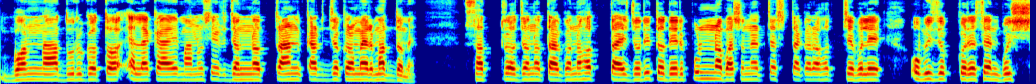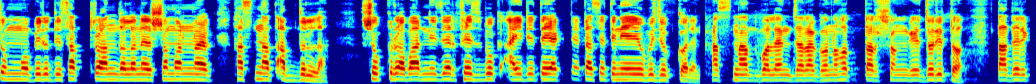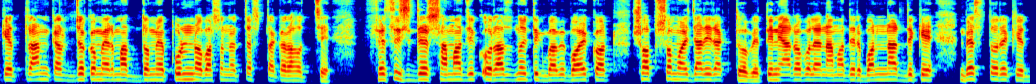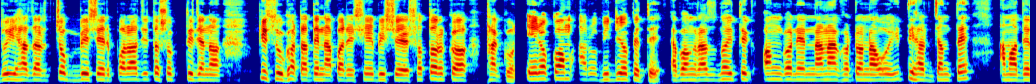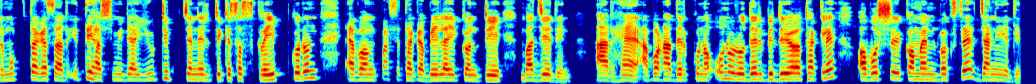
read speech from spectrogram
বন্যা দুর্গত এলাকায় মানুষের জন্য ত্রাণ কার্যক্রমের মাধ্যমে ছাত্র জনতা গণহত্যায় জড়িতদের পুনর্বাসনের চেষ্টা করা হচ্ছে বলে অভিযোগ করেছেন বৈষম্য বিরোধী ছাত্র আন্দোলনের সমন্বয়ক হাসনাত আবদুল্লাহ। শুক্রবার নিজের ফেসবুক আইডিতে এক স্ট্যাটাসে তিনি এই অভিযোগ করেন। হাসনাত বলেন, যারা গণহত্যার সঙ্গে জড়িত, তাদেরকে ত্রাণ কার্যক্রমের মাধ্যমে পুনর্বাসনের চেষ্টা করা হচ্ছে। ফ্যাসিস্টদের সামাজিক ও রাজনৈতিকভাবে বয়কট সব সময় জারি রাখতে হবে। তিনি আরও বলেন, আমাদের বন্যার দিকে ব্যস্ত রেখে দুই হাজার চব্বিশের পরাজিত শক্তি যেন কিছু ঘটাতে না পারে সে বিষয়ে সতর্ক থাকুন। এরকম আরও ভিডিও পেতে এবং রাজনৈতিক অঙ্গনের নানা ঘটনা ও ইতিহাস জানতে আমাদের মুক্তাগাছার ইতিহাস মিডিয়া ইউটিউব চ্যানেলটিকে সাবস্ক্রাইব করুন এবং পাশে থাকা বেল আইকনটি বাজিয়ে দিন। আর হ্যাঁ আপনাদের কোনো অনুরোধের ভিডিও থাকলে অবশ্যই কমেন্ট বক্সে জানিয়ে দিন।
